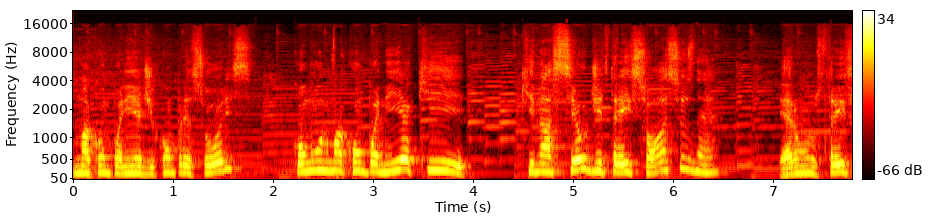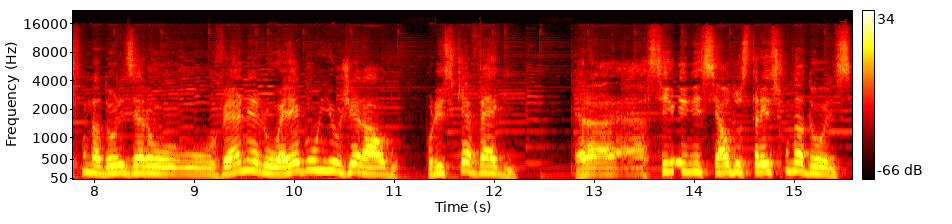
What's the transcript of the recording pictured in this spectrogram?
numa companhia de compressores, como numa companhia que, que nasceu de três sócios, né? Eram os três fundadores, eram o Werner, o Egon e o Geraldo. Por isso que é VEG. Era a sigla inicial dos três fundadores.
